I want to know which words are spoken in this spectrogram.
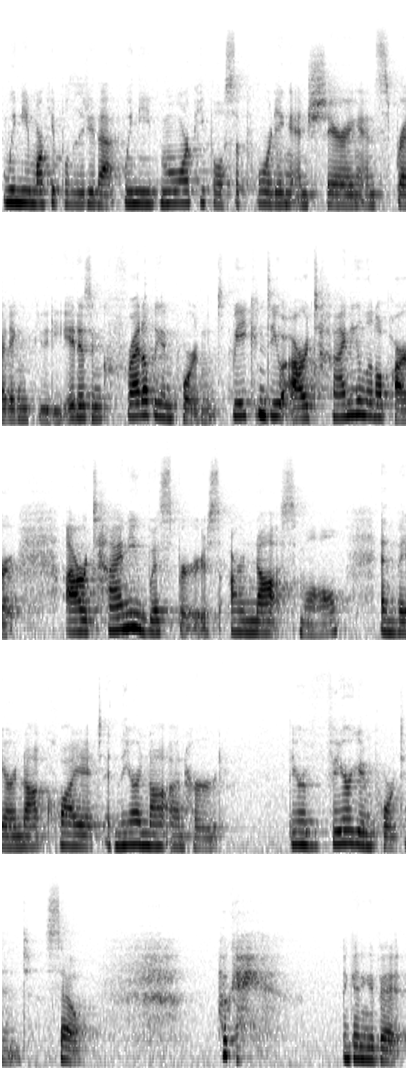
we need more people to do that. We need more people supporting and sharing and spreading beauty. It is incredibly important. We can do our tiny little part. Our tiny whispers are not small and they are not quiet and they are not unheard. They are very important. So, okay, I'm getting a bit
